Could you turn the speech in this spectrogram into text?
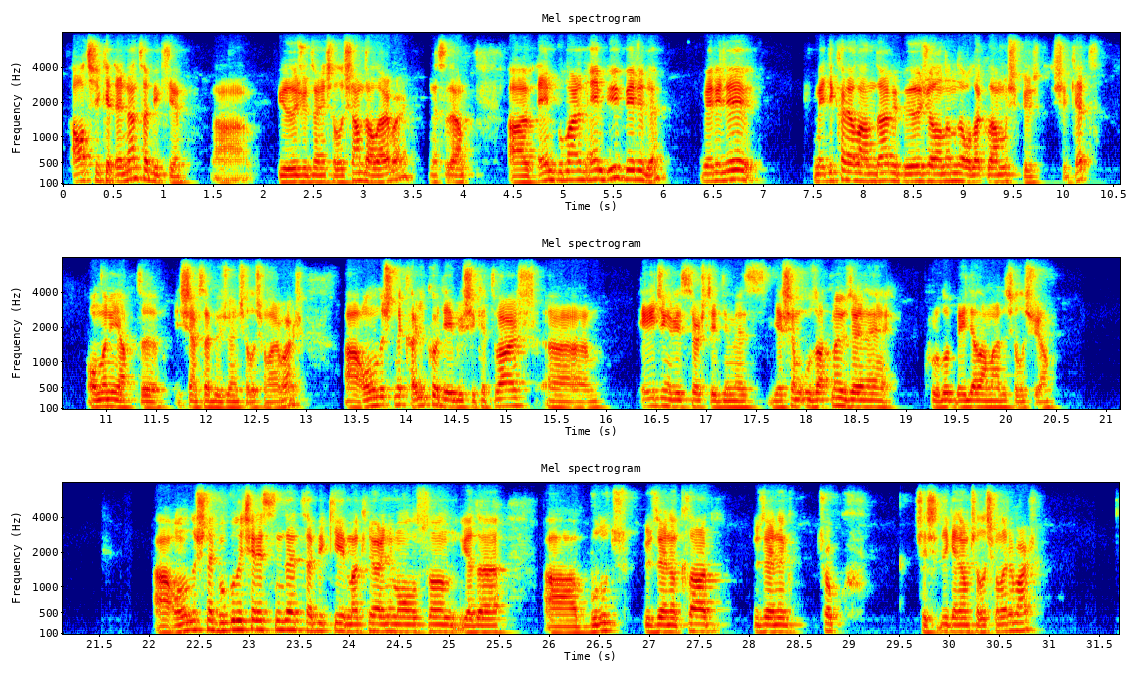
alt şirketlerinden tabii ki biyoloji üzerine çalışan dallar var. Mesela en bunların en büyük verili. Verili medikal alanda ve biyoloji alanında odaklanmış bir şirket. Onların yaptığı işlemsel biyoloji çalışmalar var. Onun dışında Calico diye bir şirket var. Aging Research dediğimiz yaşam uzatma üzerine kurulu belli alanlarda çalışıyor. Onun dışında Google içerisinde tabii ki makine öğrenimi olsun ya da bulut üzerine, cloud üzerine çok çeşitli genom çalışmaları var.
